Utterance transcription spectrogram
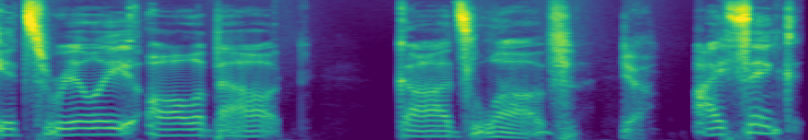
it's really all about God's love. I think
